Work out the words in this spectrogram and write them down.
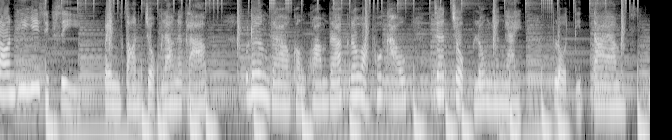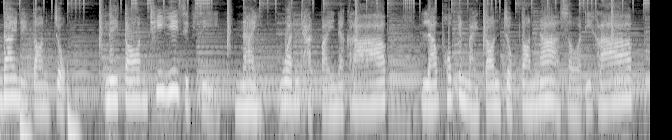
ตอนที่ 24 เป็นตอนจบแล้วนะครับ เรื่องราวของความรักระหว่างพวกเขาจะจบลงยังไง โปรดติดตามได้ในตอนจบ ในตอนที่ 24 ในวันถัดไปนะครับ แล้วพบกันใหม่ตอนจบตอนหน้า สวัสดีครับ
